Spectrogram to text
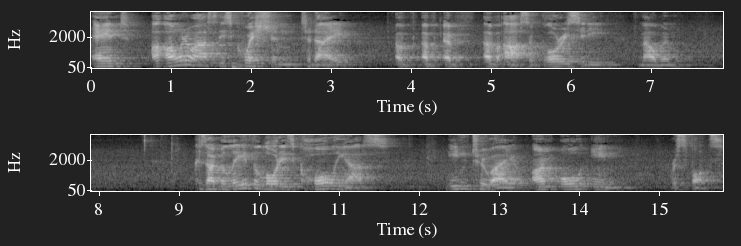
And I, I want to ask this question today of, of, of, of us, of Glory City, Melbourne. Because I believe the Lord is calling us into a I'm all in response.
